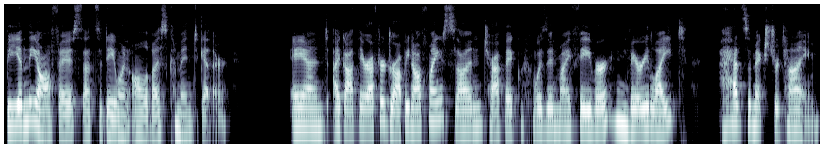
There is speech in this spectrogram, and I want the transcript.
be in the office. That's the day when all of us come in together. And I got there after dropping off my son. Traffic was in my favor and very light. I had some extra time.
